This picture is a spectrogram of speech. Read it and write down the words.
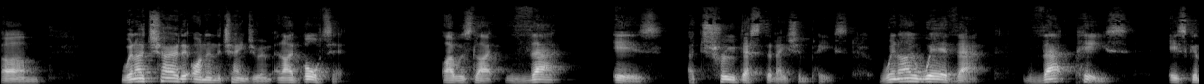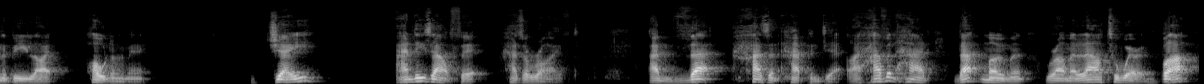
um, when I tried it on in the changing room and I bought it, I was like, "That is a true destination piece." When I wear that, that piece is going to be like, "Hold on a minute, Jay and his outfit has arrived. And that hasn't happened yet. I haven't had that moment where I'm allowed to wear it. But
